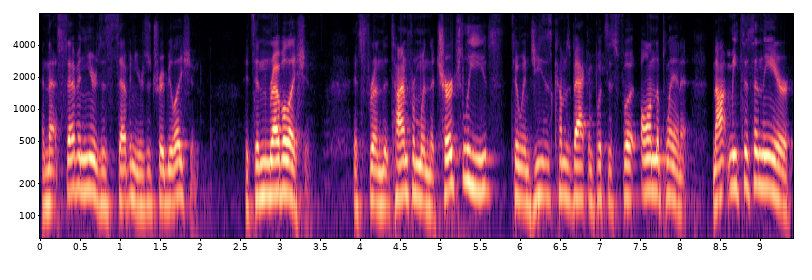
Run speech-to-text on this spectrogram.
And that seven years is seven years of tribulation. It's in Revelation. It's from the time from when the church leaves to when Jesus comes back and puts his foot on the planet. Not meets us in the air,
